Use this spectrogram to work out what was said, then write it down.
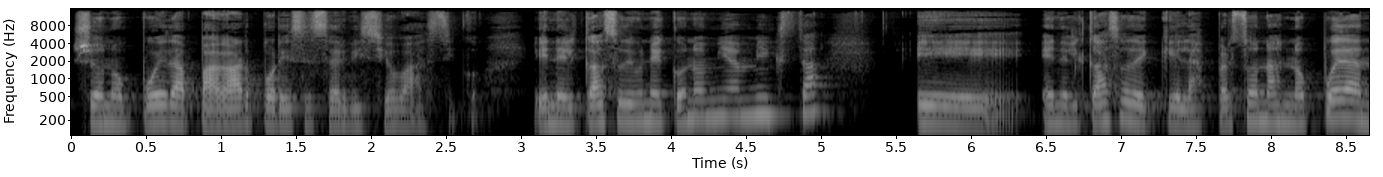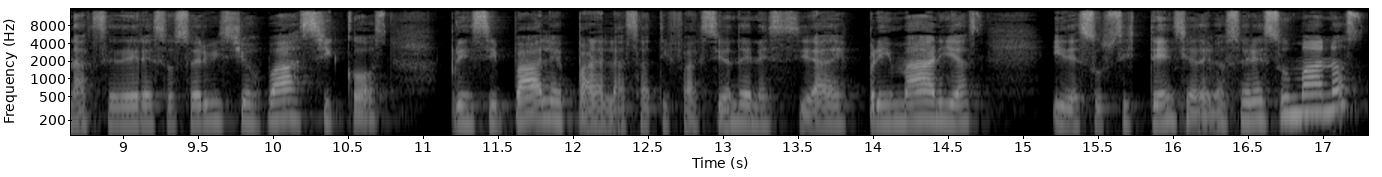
yo no pueda pagar por ese servicio básico. En el caso de una economía mixta, eh, en el caso de que las personas no puedan acceder a esos servicios básicos principales para la satisfacción de necesidades primarias y de subsistencia de los seres humanos,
